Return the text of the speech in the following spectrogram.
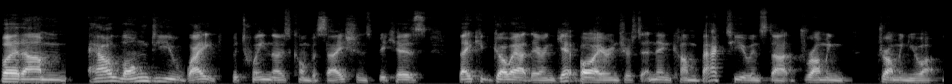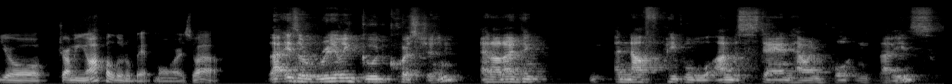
but um, how long do you wait between those conversations? Because they could go out there and get buyer interest and then come back to you and start drumming drumming you up you're drumming you up a little bit more as well. That is a really good question, and I don't think enough people will understand how important that is.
